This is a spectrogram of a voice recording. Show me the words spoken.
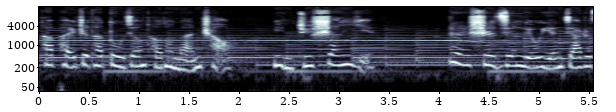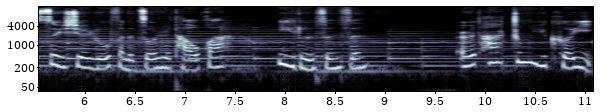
他陪着他渡江逃到南朝，隐居山野，任世间流言夹着碎血如粉的昨日桃花，议论纷纷。而他终于可以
